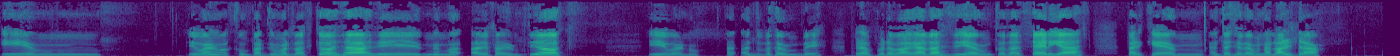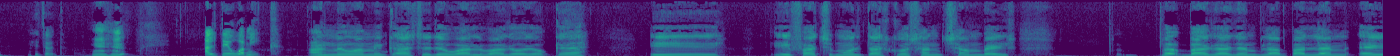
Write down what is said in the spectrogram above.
I, mm, i bueno, compartim moltes coses i anem a- a diferents llocs i bueno, a- ens ho passem bé. Però, però a vegades diem coses sèries perquè mm, ens ajudem una a l'altra i tot. Uh -huh. El teu amic. El meu amic es diu Álvaro Roque i, i faig moltes coses amb ells. Per, per exemple, parlem ell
